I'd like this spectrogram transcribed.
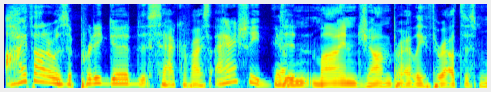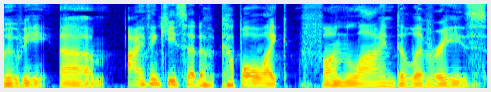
I thought it was a pretty good sacrifice. I actually Yeah. didn't mind John Bradley throughout this movie. Um, I think he said a couple like fun line deliveries,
